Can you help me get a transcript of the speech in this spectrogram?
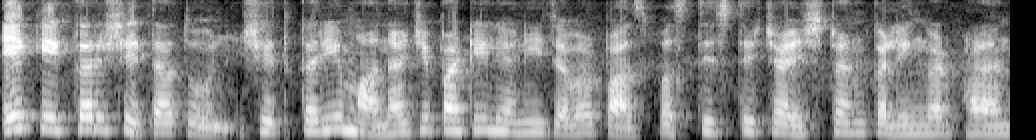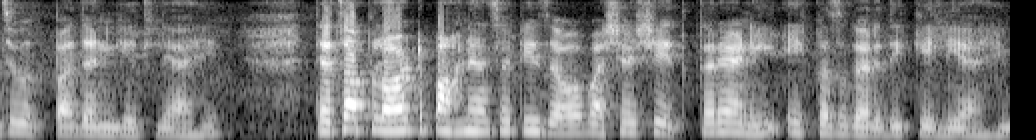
एक एकर शेतातून शेतकरी मानाजी पाटील यांनी जवळपास पस्तीस ते चाळीस टन कलिंगड फळांचे उत्पादन घेतले आहे. त्याचा प्लॉट पाहण्यासाठी जवळपासच्या शेतकऱ्यांनी एकच गर्दी केली आहे.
